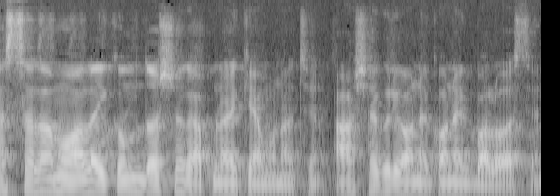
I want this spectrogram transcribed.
আসসালামু আলাইকুম দর্শক, আপনারা কেমন আছেন? আশা করি অনেক অনেক ভালো আছেন।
